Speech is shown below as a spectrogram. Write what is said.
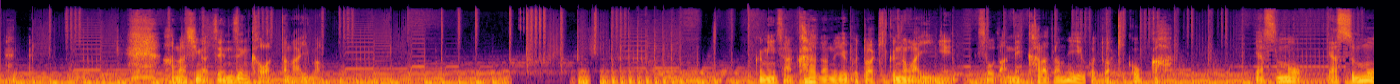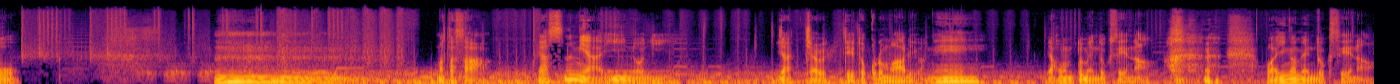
話が全然変わったな、今。クミンさん、体の言うことは聞くのがいいね。そうだね。体の言うことは聞こうか。休もう。休もう。うーん。またさ、休みはいいのに、やっちゃうっていうところもあるよね。いや、ほんとめんどくせえな。ワインがめんどくせえな。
